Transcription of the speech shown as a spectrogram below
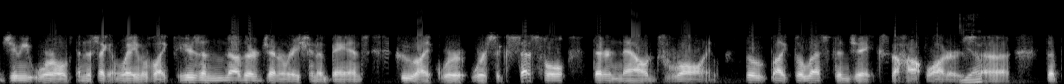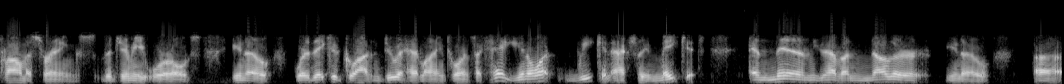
Jimmy World, and the second wave of like here's another generation of bands who like were were successful that are now drawing the like the Less Than Jakes, the Hot Waters, Yep. uh, the Promise Rings, the Jimmy Eat Worlds, you know, where they could go out and do a headlining tour. And it's like, hey, you know what? We can actually make it. And then you have another, you know, uh,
